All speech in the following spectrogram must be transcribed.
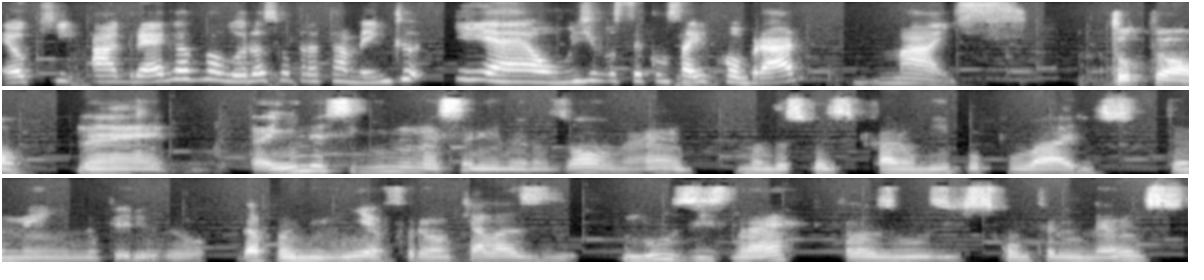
é o que agrega valor ao seu tratamento e é onde você consegue cobrar mais. Total. Né? Ainda seguindo nessa linha do aerosol, né? uma das coisas que ficaram bem populares também no período da pandemia foram aquelas luzes, né? Aquelas luzes contaminantes,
